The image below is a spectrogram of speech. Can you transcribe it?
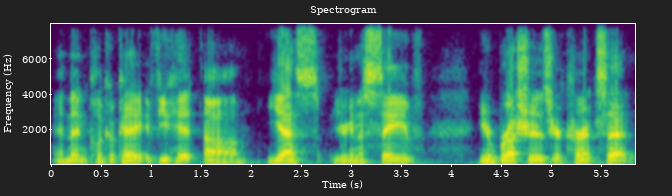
and then click OK. If you hit uh, yes, you're going to save your brushes, your current set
